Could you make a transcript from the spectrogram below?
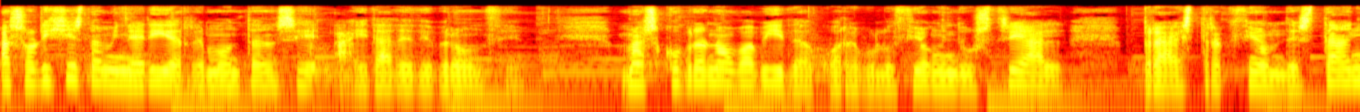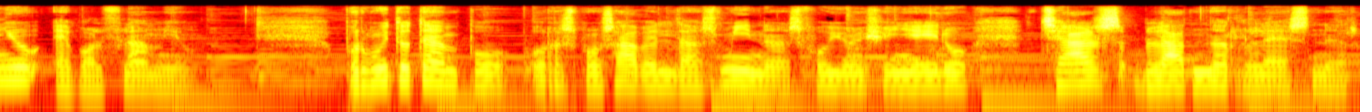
As orixes da minería remontanse á idade de bronce, mas cobra nova vida coa revolución industrial para a extracción de estaño e volflamio. Por moito tempo, o responsável das minas foi o enxeñeiro Charles Bladner Lesner,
